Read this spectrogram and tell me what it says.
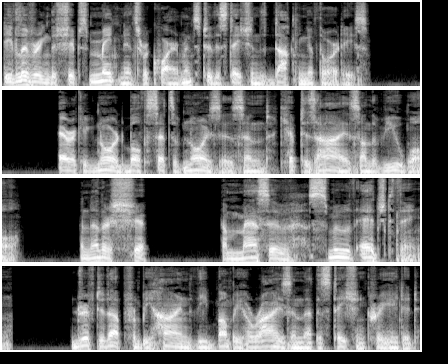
delivering the ship's maintenance requirements to the station's docking authorities. Eric ignored both sets of noises and kept his eyes on the view wall. Another ship a massive, smooth edged thing, drifted up from behind the bumpy horizon that the station created.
